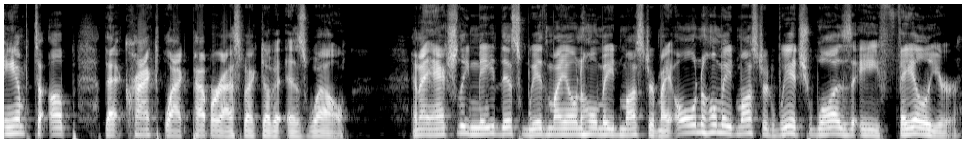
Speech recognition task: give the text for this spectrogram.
amped up that cracked black pepper aspect of it as well and I actually made this with my own homemade mustard, my own homemade mustard, which was a failure.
